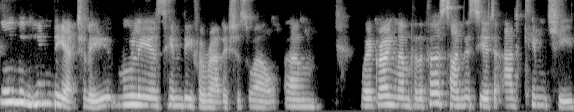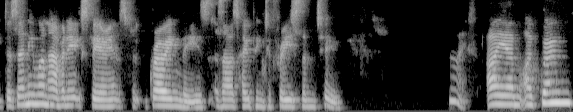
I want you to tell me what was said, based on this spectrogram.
Name in Hindi, actually. Muli is Hindi for radish as well. Um, we're growing them for the first time this year to add kimchi. Does anyone have any experience growing these as I was hoping to freeze them too? Nice. I um I've grown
